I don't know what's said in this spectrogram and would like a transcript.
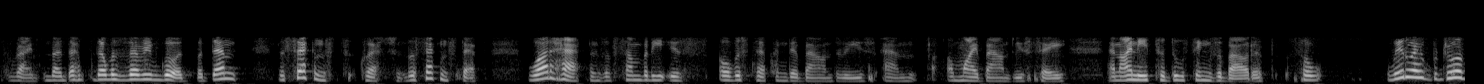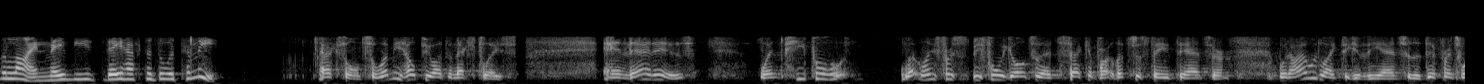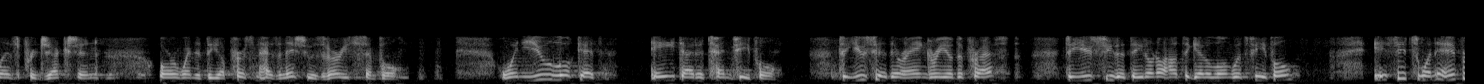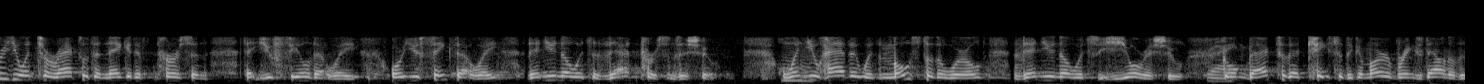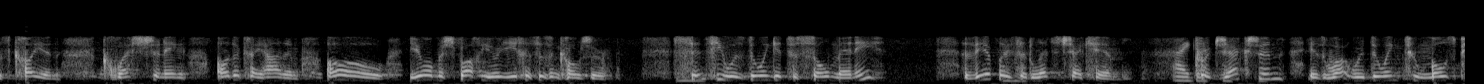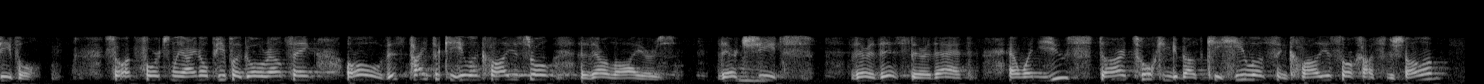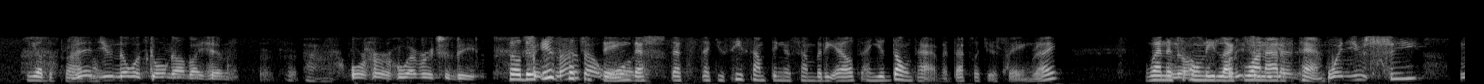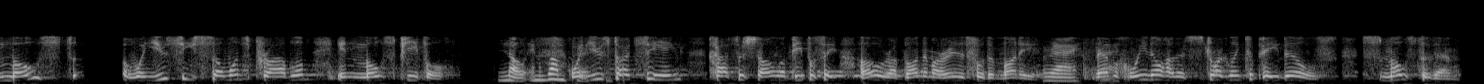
Right. That, that, that was very good. But then the second question, the second step, what happens if somebody is overstepping their boundaries and or my boundaries, say, and I need to do things about it? So where do I draw the line? Maybe they have to do it to me. Excellent. So let me help you out the next place. And that is when people let, me first before we go into that second part, let's just state the answer. What I would like to give the answer, the difference when it's projection or when the person has an issue is very simple. When you look at eight out of ten people, do you see that they're angry or depressed? Do you see that they don't know how to get along with people? If it's whenever you interact with a negative person that you feel that way or you think that way, then you know it's that person's issue. When mm-hmm. you have it with most of the world, then you know it's your issue. Right. Going back to that case that the Gemara brings down of this Kayan questioning other Kayanim, oh, your mishpacha, your yichus isn't kosher. Since he was doing it to so many, therefore he said, let's check him. Projection is what we're doing to most people. So unfortunately, I know people that go around saying, "Oh, this type of Kehil and Klal Yisrael, they're liars, they're mm. cheats, they're this, they're that." And when you start talking about Kehilos and Klal Yisrael, Chas v'Shalom, You're the problem. then you know what's going on by him or her, whoever it should be. So there So is such a thing once. that's that's that you see something in somebody else and you don't have it. That's what you're saying, right? When it's No, only like one out of ten. When you see most, when you see someone's problem in most people, No, in one person. when you start seeing chas v'shalom, when people say, "Oh, rabbanim are in it for the money," Right. now we know how they're struggling to pay bills. Most of them,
